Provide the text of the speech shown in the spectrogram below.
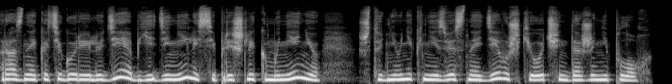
Разные категории людей объединились и пришли к мнению, что дневник неизвестной девушки очень даже неплох.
